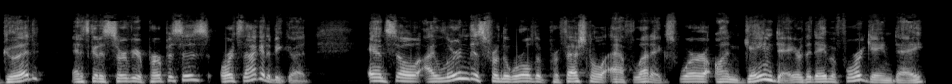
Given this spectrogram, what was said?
good and it's going to serve your purposes, or it's not going to be good. And so I learned this from the world of professional athletics, where on game day or the day before game day,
